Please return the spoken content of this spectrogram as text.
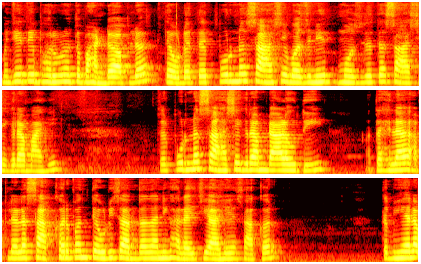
म्हणजे ते भरून होतं भांडं आपलं तेवढं ते पूर्ण सहाशे वजनी मोजलं तर सहाशे ग्राम आहे. तर पूर्ण सहाशे ग्राम डाळ होती. आता ह्याला आपल्याला साखर पण तेवढीच अंदाजाने घालायची आहे साखर. तर मी ह्याला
